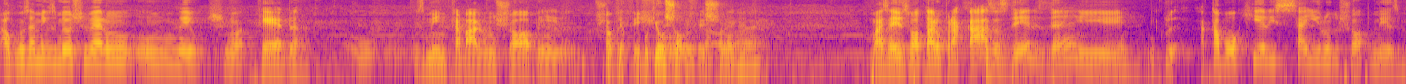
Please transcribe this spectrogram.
Alguns amigos meus tiveram um, um- meio que uma queda. Os meninos trabalham no shopping, o shopping Porque- fechou. porque o shopping e tal, fechou, é, né? Mas aí eles voltaram para casas deles, né? E acabou que eles saíram do shopping mesmo.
